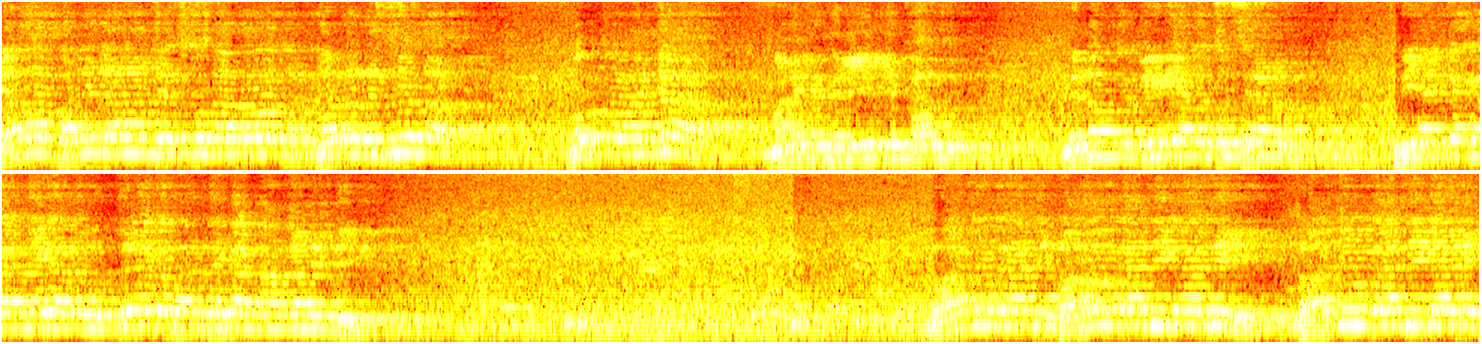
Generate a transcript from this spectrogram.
ఎలా బలిదానం చేసుకున్నారో టెర్రరిస్టుల మూక మధ్య మనకు తెలియదు కాదు. నిన్న ఒక మీడియాలో చూశాను. ప్రియాంక గాంధీ గారు ఉద్రేకభరితంగా మాట్లాడింది. రాజీవ్ గాంధీ రాహుల్ గాంధీ గారిని రాజీవ్ గాంధీ గారి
